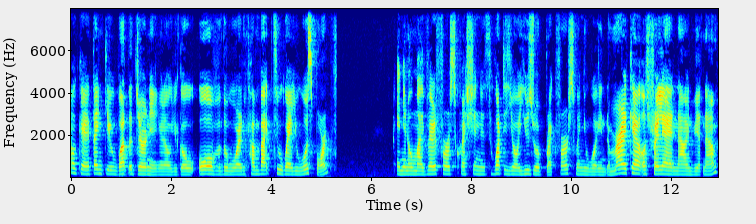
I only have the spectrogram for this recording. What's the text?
Okay, thank you. What a journey. You know, you go all over the world and come back to where you was born. And you know, my very first question is what is your usual breakfast when you were in America, Australia and now in Vietnam?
